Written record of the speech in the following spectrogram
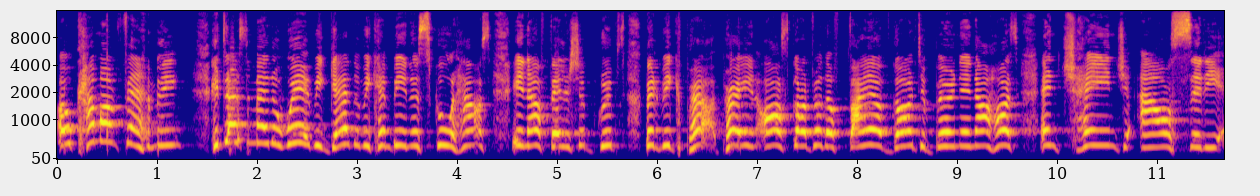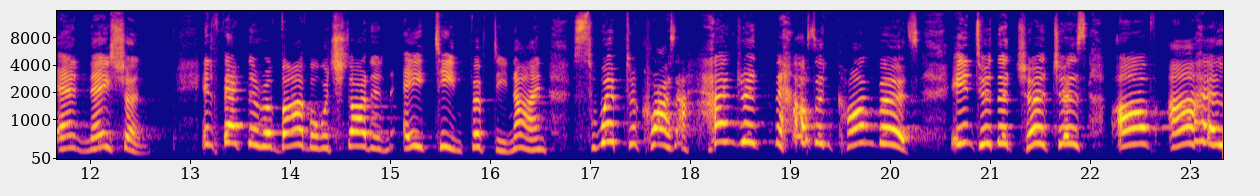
Oh, come on, family. It doesn't matter where we gather. We can be in a schoolhouse, in our fellowship groups, but we pray and ask God for the fire of God to burn in our hearts and change our city and nation. In fact, the revival, which started in 1859, swept across 100,000 converts into the churches of Ireland.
